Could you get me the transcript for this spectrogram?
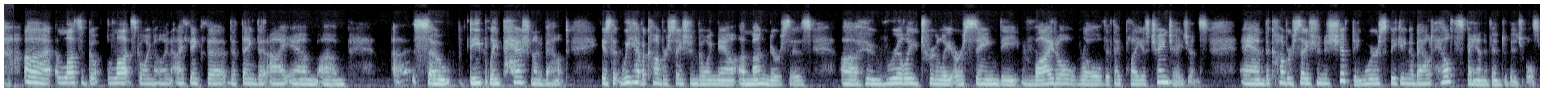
uh, lots of go- lots going on. I think the the thing that I am um, uh, so deeply passionate about is that we have a conversation going now among nurses uh, who really truly are seeing the vital role that they play as change agents and the conversation is shifting. We're speaking about health span of individuals.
